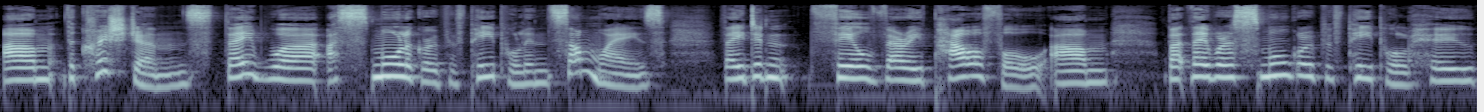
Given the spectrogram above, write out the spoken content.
um, the Christians, they were a smaller group of people in some ways. They didn't feel very powerful, um, but they were a small group of people who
